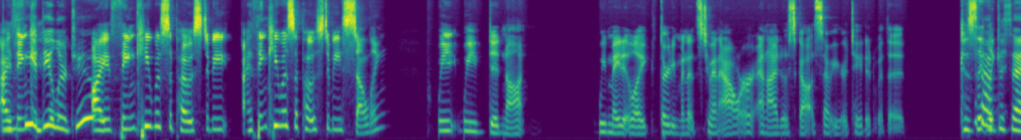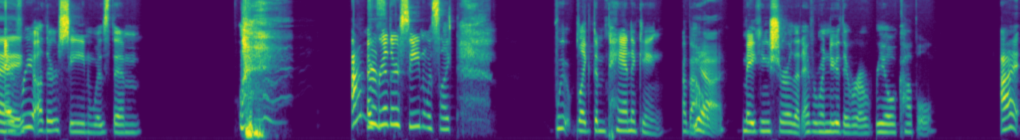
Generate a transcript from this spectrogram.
I was he a dealer too. I think he was supposed to be. I think he was supposed to be selling. We we did not. We made it like thirty minutes to an hour, and I just got so irritated with it because have like to say, every other scene was them. I'm every other scene was like, we like them panicking about yeah. making sure that everyone knew they were a real couple. I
